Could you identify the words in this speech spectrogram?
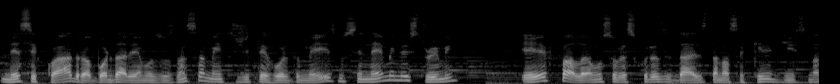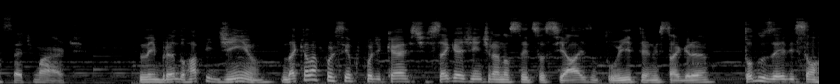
Nesse quadro abordaremos os lançamentos de terror do mês no cinema e no streaming e falamos sobre as curiosidades da nossa queridíssima sétima arte. Lembrando rapidinho, dá aquela forcinha pro podcast, segue a gente nas nossas redes sociais, no Twitter, no Instagram, todos eles são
